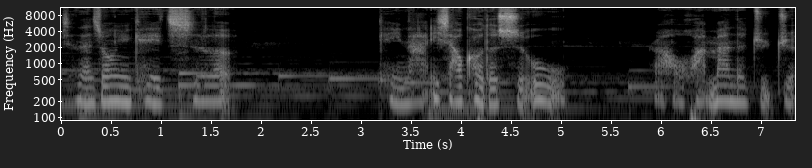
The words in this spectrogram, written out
现在终于可以吃了，可以拿一小口的食物，然后缓慢的咀嚼，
